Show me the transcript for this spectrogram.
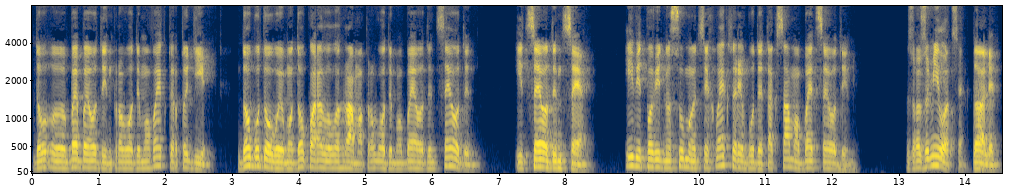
до е, BB1 проводимо вектор, тоді добудовуємо до паралелограма, проводимо B1C1 і C1C. І відповідно сумою цих векторів буде так само BC1. Зрозуміло це? Далі.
